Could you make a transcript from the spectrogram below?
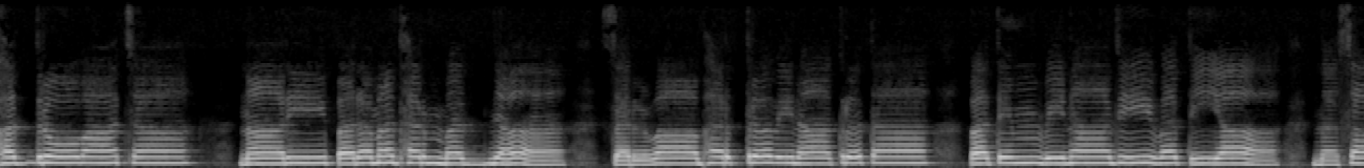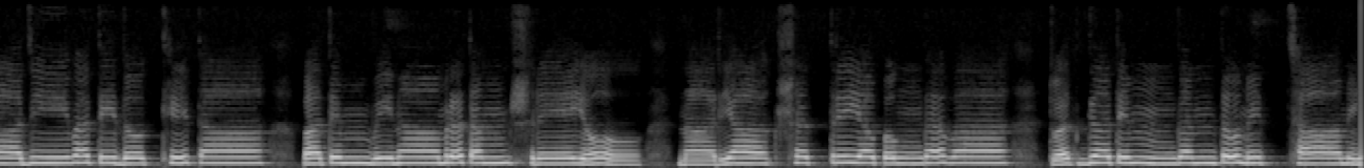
भद्रोवाच। नारी परमधर्मज्ञा सर्वा भर्तृविना कृता पतिं विना जीवति या न सा जीवति दुःखिता पतिं विनामृतं श्रेयो नार्या क्षत्रियपुङ्गवा त्वद्गतिं गन्तुमिच्छामि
